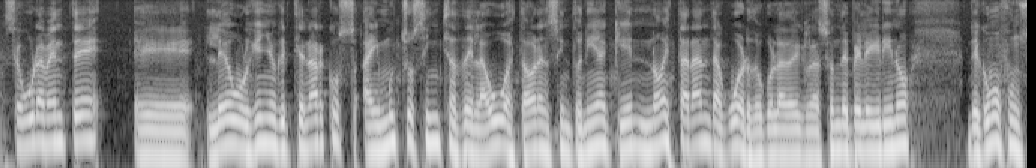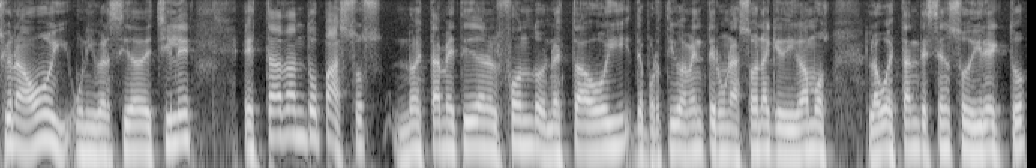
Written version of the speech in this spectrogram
Seguramente, eh, Leo Burgueño, Cristian Arcos, hay muchos hinchas de la U hasta ahora en sintonía que no estarán de acuerdo con la declaración de Pellegrino de cómo funciona hoy Universidad de Chile. Está dando pasos, no está metida en el fondo, no está hoy deportivamente en una zona que digamos la U está en descenso directo,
